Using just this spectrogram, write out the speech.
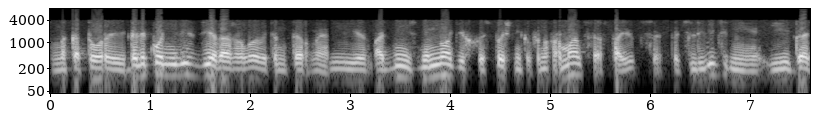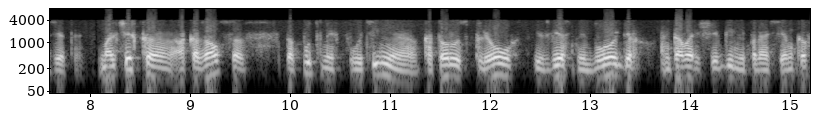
на которой далеко не везде даже ловит интернет. И одни из немногих источников информации остаются – это телевидение и газеты. Мальчишка оказался в запутанный в паутине, которую сплел известный блогер, товарищ Евгений Панасенков,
